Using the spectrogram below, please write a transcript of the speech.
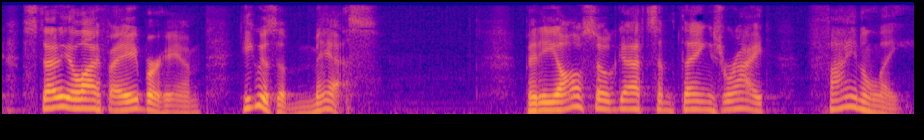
study the life of Abraham, he was a mess. But he also got some things right finally.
